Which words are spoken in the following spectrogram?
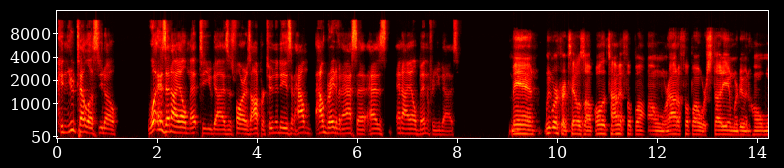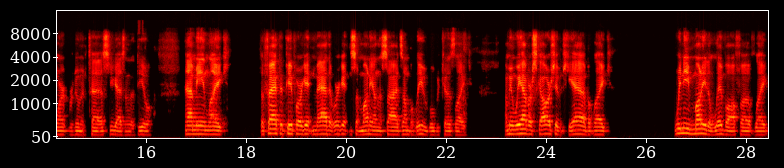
can you tell us, you know, what has NIL meant to you guys as far as opportunities and how how great of an asset has NIL been for you guys? Man, we work our tails off all the time at football. When we're out of football, we're studying, we're doing homework, we're doing tests. You guys know the deal. And I mean, like the fact that people are getting mad that we're getting some money on the side is unbelievable because, like, I mean, we have our scholarships, yeah, but like we need money to live off of. Like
